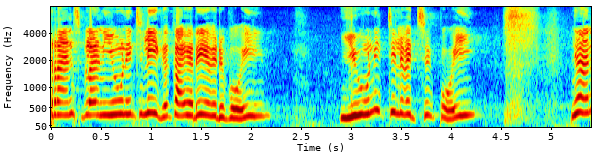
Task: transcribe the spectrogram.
ട്രാൻസ്പ്ലാന്റ് യൂണിറ്റിലേക്ക് കയറിയവർ പോയി. യൂണിറ്റിൽ വെച്ച് പോയി. ഞാൻ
